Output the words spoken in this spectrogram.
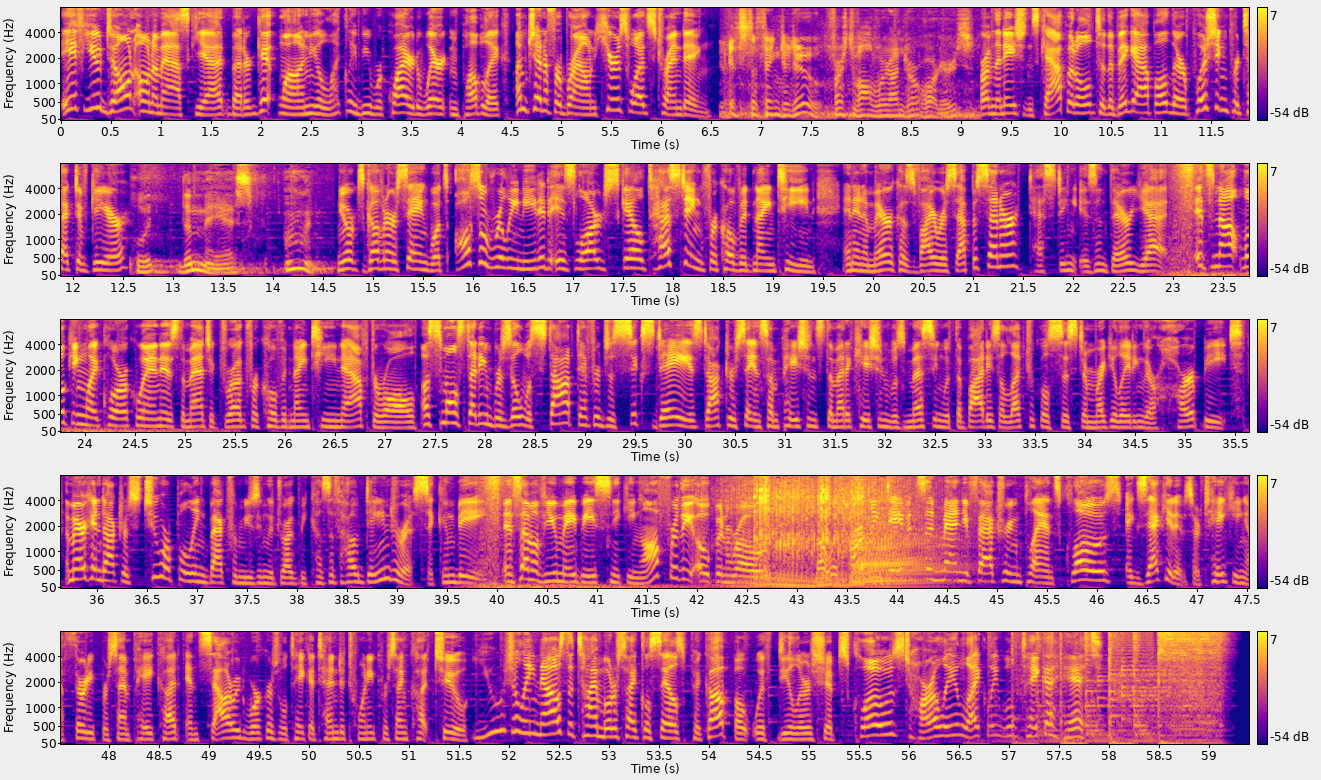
If you don't own a mask yet, better get one. You'll likely be required to wear it in public. I'm Jennifer Brown. Here's what's trending. It's the thing to do. First of all, we're under orders. From the nation's capital to the Big Apple, they're pushing protective gear. Put the mask New York's governor saying what's also really needed is large scale testing for COVID 19. And in America's virus epicenter, testing isn't there yet. It's not looking like chloroquine is the magic drug for COVID 19 after all. A small study in Brazil was stopped after just six days, doctors say in some patients the medication was messing with the body's electrical system, regulating their heartbeat. American doctors, too, are pulling back from using the drug because of how dangerous it can be. And some of you may be sneaking off for the open road. But with Harley Davidson manufacturing plants closed, executives are taking a 30% pay cut, and salaried workers will take a 10 to 20% cut too. Usually, now's the time motorcycle sales pick up, but with dealerships closed, Harley likely will take a hit.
